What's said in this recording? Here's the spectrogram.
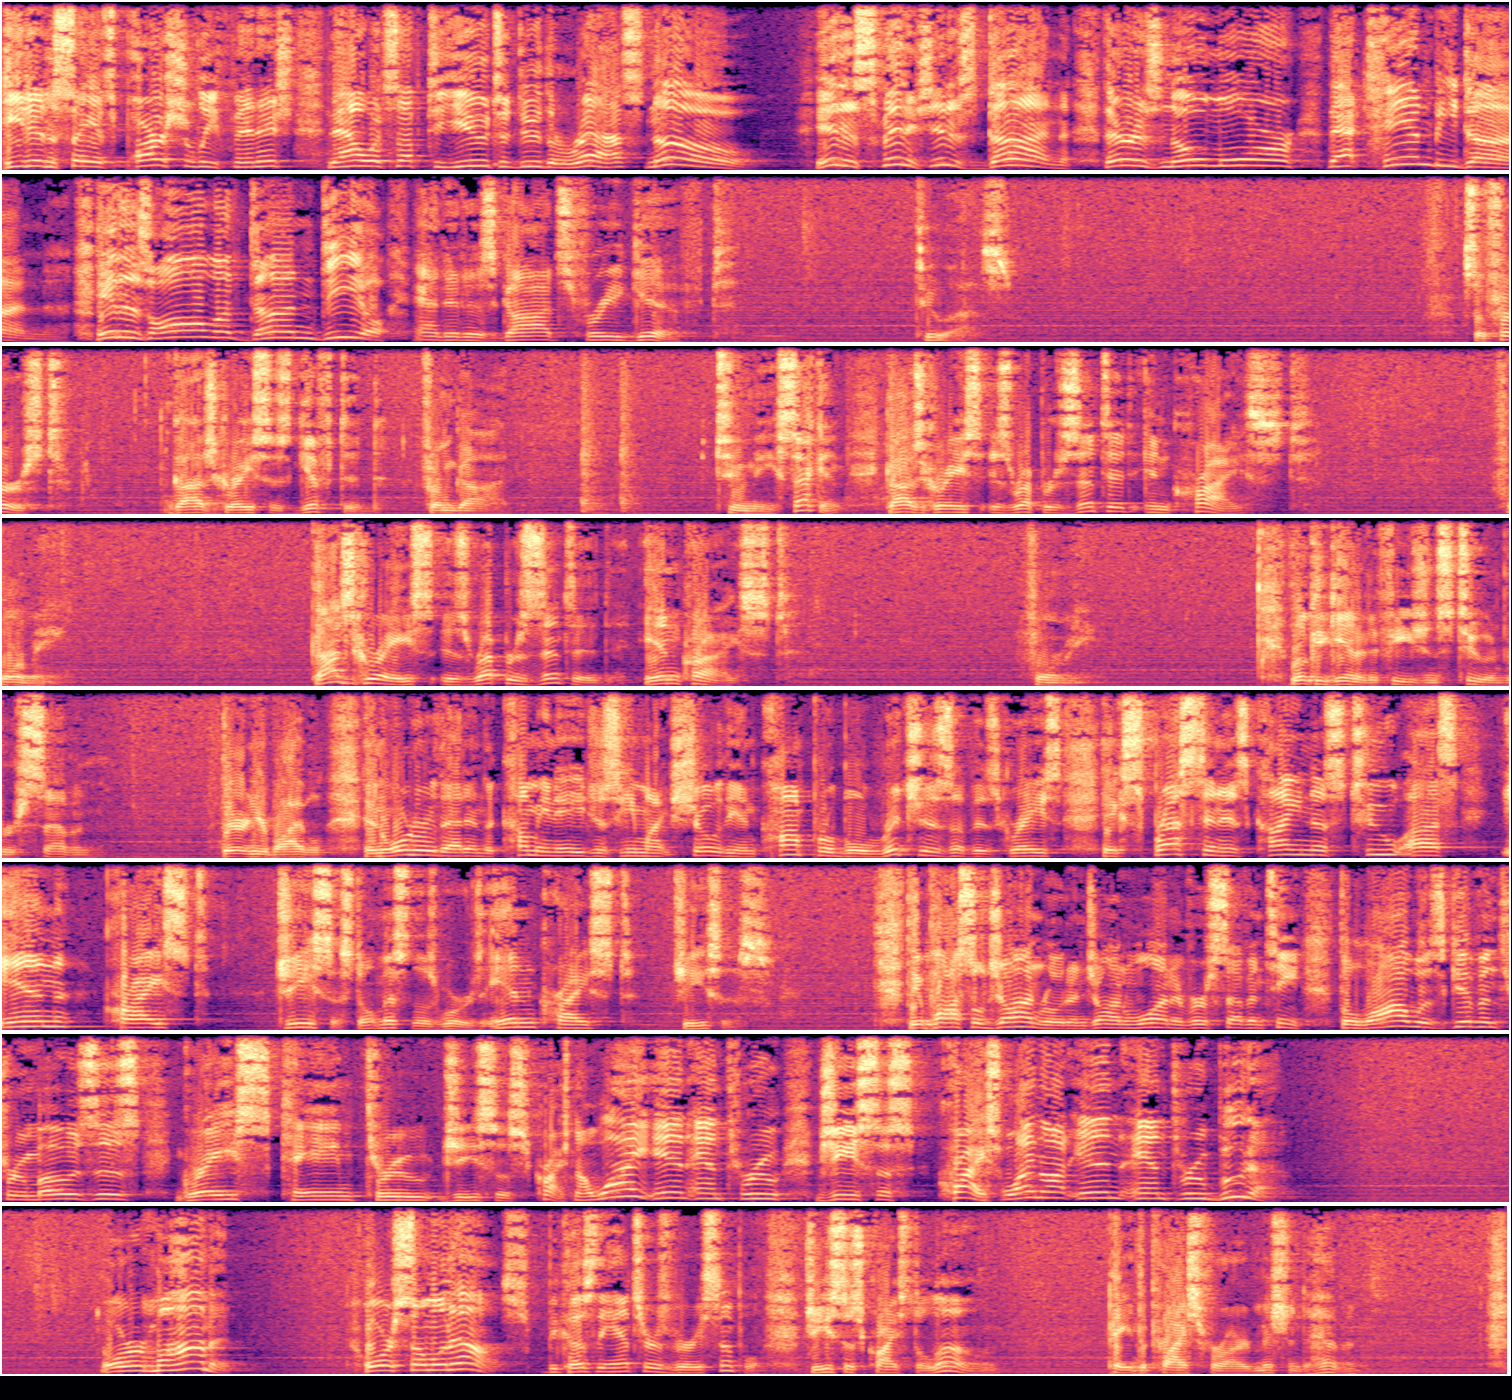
He didn't say it's partially finished. Now it's up to you to do the rest. No. It is finished. It is done. There is no more that can be done. It is all a done deal, and it is God's free gift to us. So, first, God's grace is gifted from God to me. Second, God's grace is represented in Christ for me. God's grace is represented in Christ for me. Look again at Ephesians 2 and verse 7 there in your Bible, in order that in the coming ages he might show the incomparable riches of his grace expressed in his kindness to us in Christ Jesus. Don't miss those words. In Christ Jesus. The Apostle John wrote in John 1 and verse 17 The law was given through Moses, grace came through Jesus Christ. Now, why in and through Jesus Christ? Why not in and through Buddha? or Muhammad or someone else? Because the answer is very simple Jesus Christ alone paid the price for our admission to heaven.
